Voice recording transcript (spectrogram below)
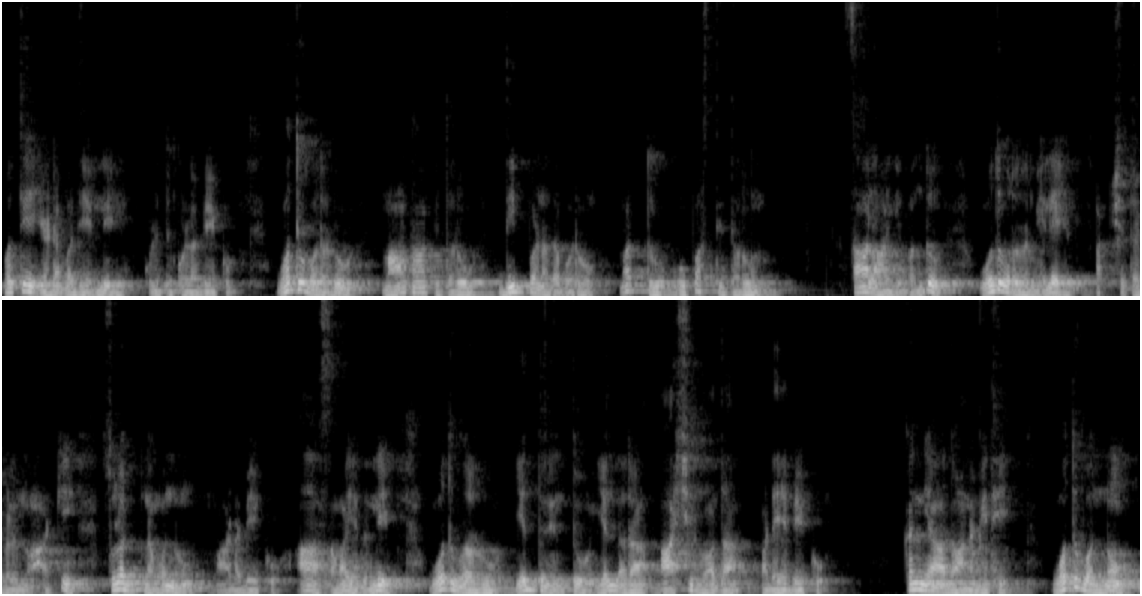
ಪತಿಯ ಎಡಬದಿಯಲ್ಲಿ ಕುಳಿತುಕೊಳ್ಳಬೇಕು. ವಧುವರರು, ಮಾತಾಪಿತರು, ದಿಬ್ಬಣದವರು ಮತ್ತು ಉಪಸ್ಥಿತರು. ಸಾಲಾಗಿ ಬಂದು ವಧುವರರ ಮೇಲೆ ಅಕ್ಷತೆಗಳನ್ನು ಹಾಕಿ ಸುಲಗ್ನವನ್ನು ಮಾಡಬೇಕು. ಆ ಸಮಯದಲ್ಲಿ ವಧುವರರು ಎದ್ದು ನಿಂತು ಎಲ್ಲರ ಆಶೀರ್ವಾದ ಪಡೆಯಬೇಕು. ಕನ್ಯಾದಾನ ವಿಧಿ. ವಧುವನ್ನು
